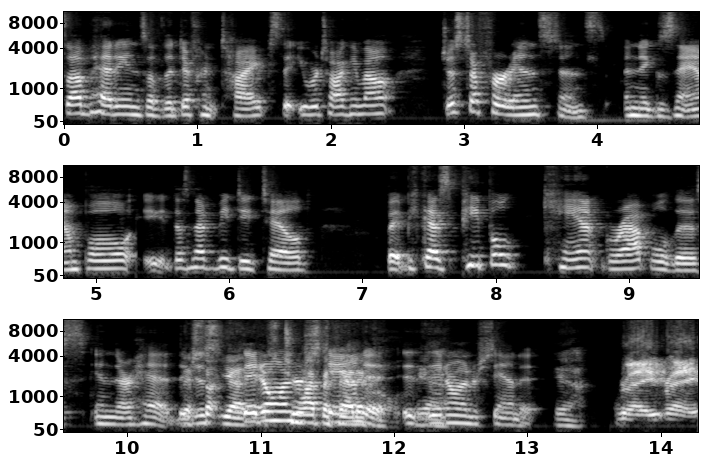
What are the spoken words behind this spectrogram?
the subheadings of the different types that you were talking about just a for instance an example it doesn't have to be detailed but because people can't grapple this in their head they It's just not- yeah, they don't understand it. It- Yeah. they don't understand it Right, right.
